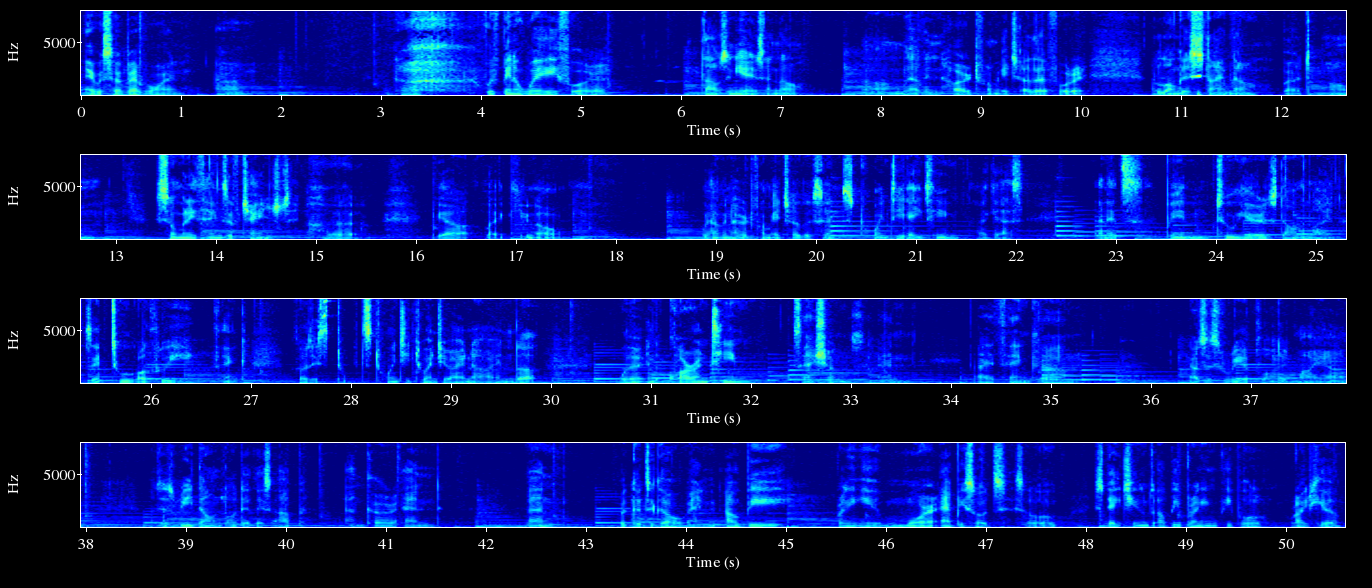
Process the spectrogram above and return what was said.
Hey, what's up, everyone? Um, we've been away for a thousand years, I know. Um, we haven't heard from each other for the longest time now, but um, so many things have changed. yeah, like, you know, we haven't heard from each other since 2018, I guess. And it's been two years down the line. Is it two or three, I think? Because it's it's 2020 right now, and uh, we're in the quarantine sessions, and I think um, I just re-uploaded my um, I just re-downloaded this app, Anchor, and man, we're good to go. And I'll be bringing you more episodes, so stay tuned. I'll be bringing people right here.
